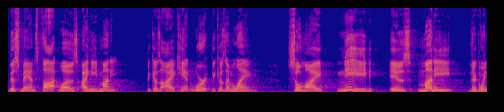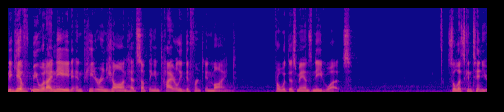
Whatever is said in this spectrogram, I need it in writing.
This man's thought was, I need money because I can't work because I'm lame. So my need is money. They're going to give me what I need. And Peter and John had something entirely different in mind for what this man's need was. So let's continue.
